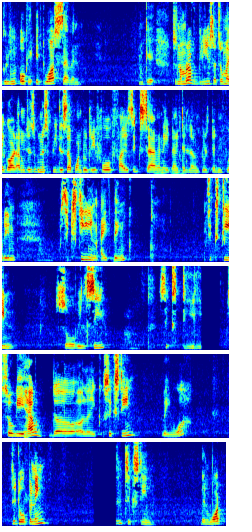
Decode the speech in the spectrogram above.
green okay it was 7 okay so number of green sets. Oh my god i'm just gonna speed this up. 1 2 3 4 5 6 7 8 9 10 11 12 13 14 16 i think 16 so we'll see. 16 so we have the uh, like 16 wait what? Is it opening? Isn't 16 then what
